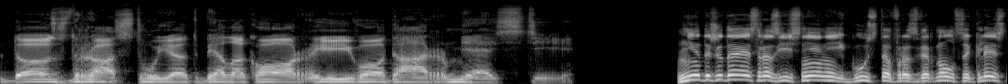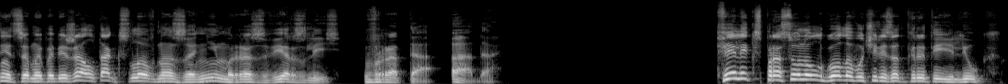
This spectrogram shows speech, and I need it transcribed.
«Да здравствует Белокор и его дар мести!» Не дожидаясь разъяснений, Густав развернулся к лестницам и побежал так, словно за ним разверзлись врата ада. Феликс просунул голову через открытый люк.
